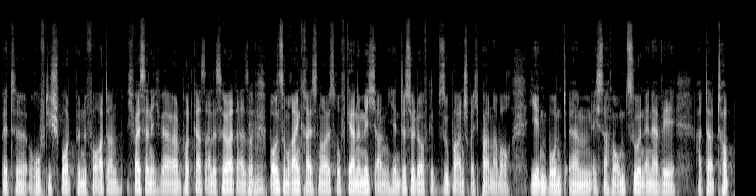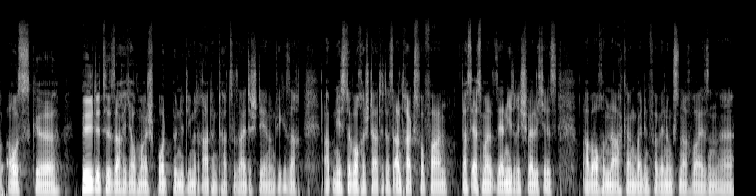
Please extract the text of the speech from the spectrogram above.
Bitte ruft die Sportbünde vor Ort an. Ich weiß ja nicht, wer euren Podcast alles hört. Also mhm. bei uns im Rheinkreis Neues ruft gerne mich an. Hier in Düsseldorf gibt es super Ansprechpartner, aber auch jeden Bund, ähm, ich sag mal, umzu in NRW hat da top ausgebildete, sag ich auch mal, Sportbünde, die mit Rat und Tat zur Seite stehen. Und wie gesagt, ab nächste Woche startet das Antragsverfahren, das erstmal sehr niedrigschwellig ist, aber auch im Nachgang bei den Verwendungsnachweisen äh,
